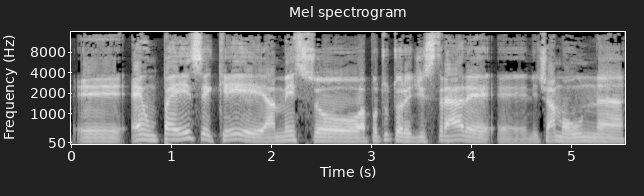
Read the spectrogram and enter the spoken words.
eh, è un paese che ha, messo, ha potuto registrare eh, diciamo un,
